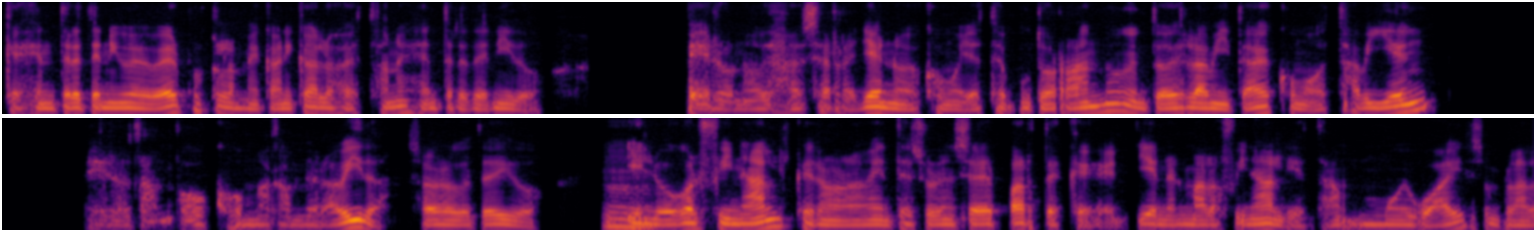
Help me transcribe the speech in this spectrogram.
que, es entretenido de ver porque las mecánicas de los stands es entretenido, pero no deja de ser relleno, es como ya este puto random, entonces la mitad es como está bien, pero tampoco me ha cambiado la vida, ¿sabes lo que te digo? Y mm. luego el final, que normalmente suelen ser partes que tienen malo final y están muy guays. En plan,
